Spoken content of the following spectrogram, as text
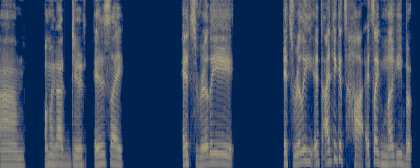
Um, oh my god, dude, it is like, it's really, it's really, it. I think it's hot. It's like muggy but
